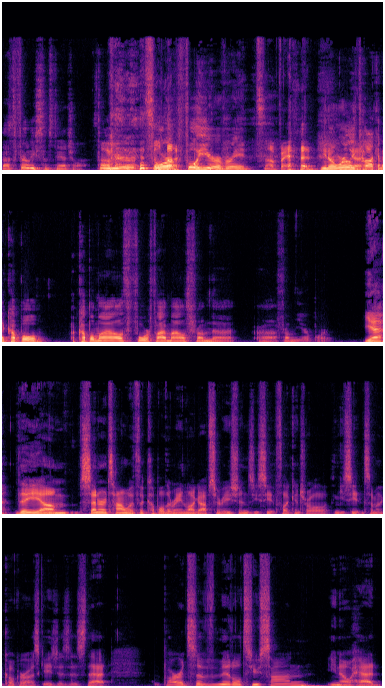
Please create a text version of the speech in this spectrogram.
that's fairly substantial. Full Oh, year, four, full year of rain. It's not bad. You know, we're only Yeah. talking a couple, a couple miles, four or five miles from the, uh, from the airport. Yeah, the um, center of town with a couple of the RainLog observations you see at flood control. I think you see it in some of the CoCoRaHS gauges. Is that parts of Middle Tucson, you know, had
